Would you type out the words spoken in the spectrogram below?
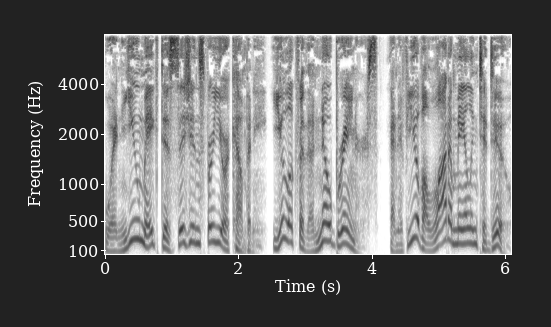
When you make decisions for your company, you look for the no-brainers. And if you have a lot of mailing to do,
